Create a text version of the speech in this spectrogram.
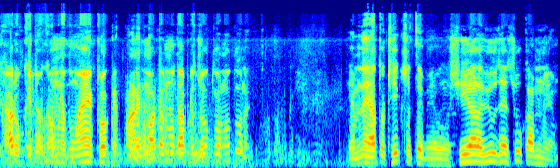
સારું કીધું હમણાં તું અહીંયા ઠોકે. પાણી મોટરનું તો આપણે જોતું નહોતું ને. એમ નહીં, આ તો ઠીક છે એવું શિયાળા વ્યૂ જાય, શું કામનું એમ?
